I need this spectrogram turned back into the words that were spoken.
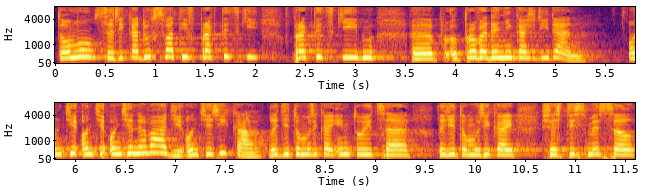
Tomu se říká Duch Svatý v, praktický, v praktickém e, provedení každý den. On ti, on, ti, on tě navádí, on ti říká. Lidi tomu říkají intuice, lidi tomu říkají šestý smysl,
